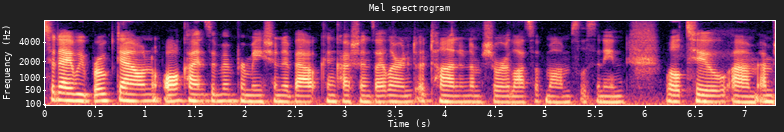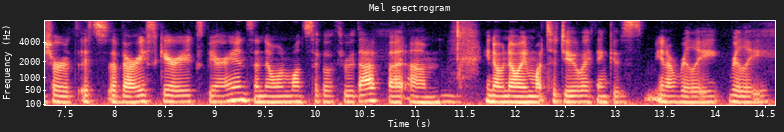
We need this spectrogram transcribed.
Today we broke down all kinds of information about concussions. I learned a ton, and I'm sure lots of moms listening will too. Um, I'm sure it's, it's a very scary experience, and no one wants to go through that. But um, you know, knowing what to do, I think is you know really, really.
